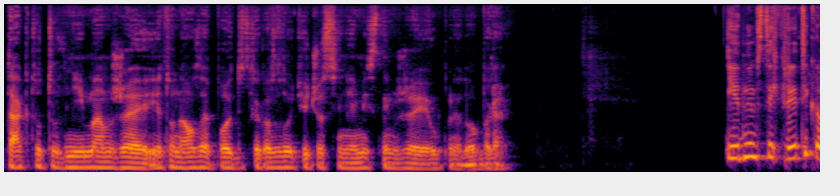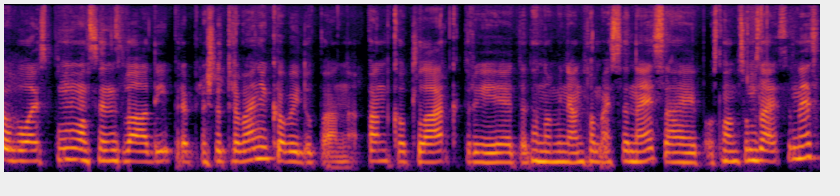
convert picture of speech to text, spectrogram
Takto to vnímam, že je to naozaj politické rozhodnutie, čo si nemyslím, že je úplne dobré. Jedným z tých kritikov bol aj spolumocen z vlády pre prešetrovanie covidu, pán, pán Kotlár, ktorý je teda nominantom SNS a je poslancom za SNS.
